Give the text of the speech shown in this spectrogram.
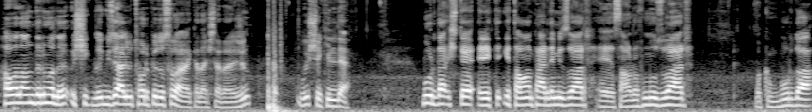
Havalandırmalı, ışıklı, güzel bir torpidosu var arkadaşlar aracın. Bu şekilde. Burada işte elektrikli tavan perdemiz var. E, sunroofumuz var. Bakın burada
